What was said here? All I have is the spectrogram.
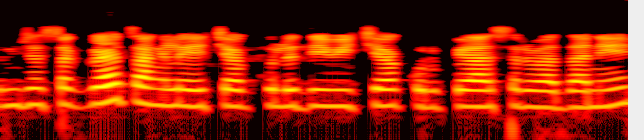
तुमच्या सगळ्या चांगल्या याच्या कुलदेवीच्या कृपया आशीर्वादाने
